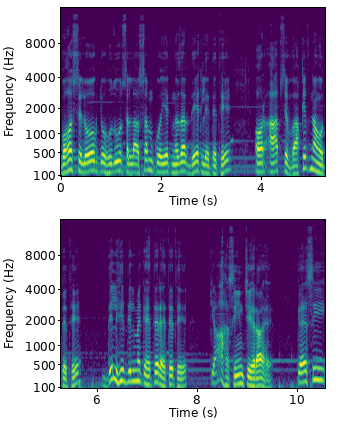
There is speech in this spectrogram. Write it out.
بہت سے لوگ جو حضور صلی اللہ علیہ وسلم کو ایک نظر دیکھ لیتے تھے اور آپ سے واقف نہ ہوتے تھے، دل ہی دل میں کہتے رہتے تھے، کیا حسین چہرہ ہے، کیسی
